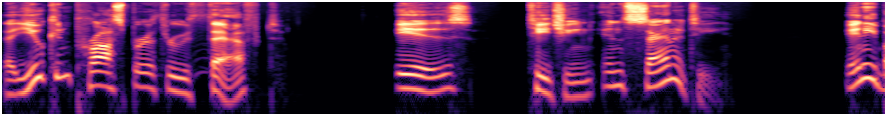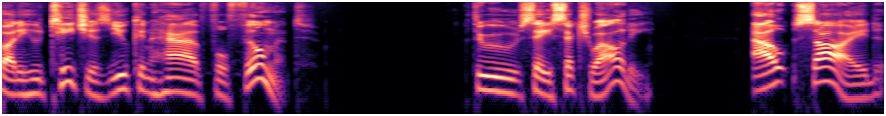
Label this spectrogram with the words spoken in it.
that you can prosper through theft is teaching insanity. Anybody who teaches you can have fulfillment through, say, sexuality outside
